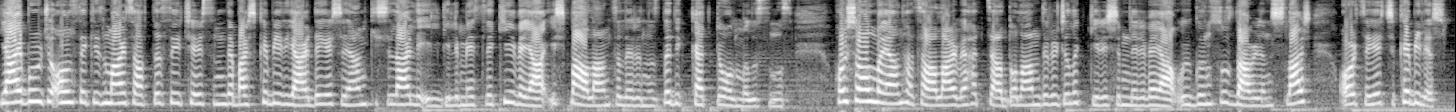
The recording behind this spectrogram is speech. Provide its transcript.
Yay burcu 18 Mart haftası içerisinde başka bir yerde yaşayan kişilerle ilgili mesleki veya iş bağlantılarınızda dikkatli olmalısınız. Hoş olmayan hatalar ve hatta dolandırıcılık girişimleri veya uygunsuz davranışlar ortaya çıkabilir.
